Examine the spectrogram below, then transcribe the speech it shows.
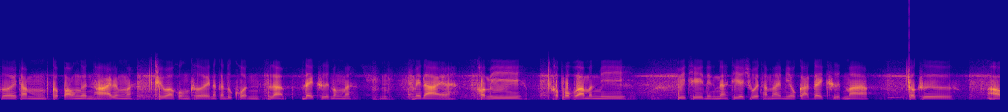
เคยทำกระเป๋าเงินหายบ้างไหมชื่อว่าคงเคยนะกันทุกคนแล้วได้คืนบ้างไหมไม่ได้อะเขามีเขาพบว่ามันมีวิธีหนึ่งนะ ที่จะช่วยทำให้มีโอกาสได้คืนมาก ก็คือเอา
